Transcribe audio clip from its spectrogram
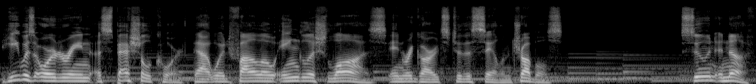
he was ordering a special court that would follow English laws in regards to the Salem troubles. Soon enough,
